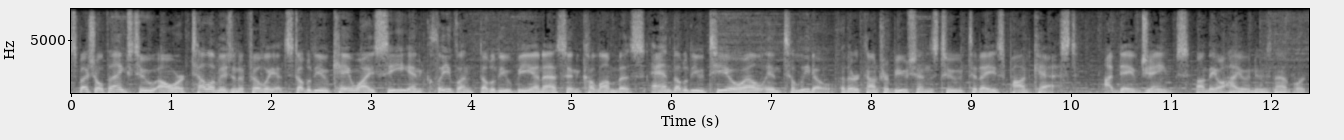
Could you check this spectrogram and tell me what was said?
Special thanks to our television affiliates WKYC in Cleveland, WBNS in Columbus, and WTOL in Toledo for their contributions to today's podcast. I'm Dave James on the Ohio News Network.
